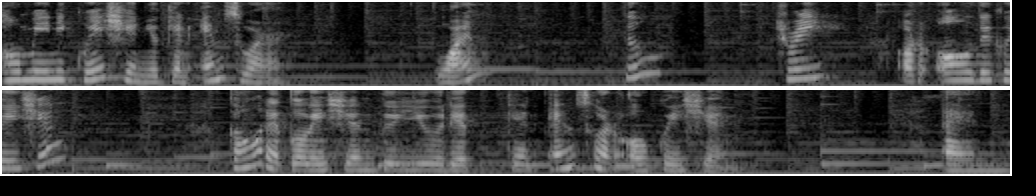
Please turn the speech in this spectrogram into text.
how many questions you can answer? One, two, three, or all the question? Congratulations to you that can answer all question. And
